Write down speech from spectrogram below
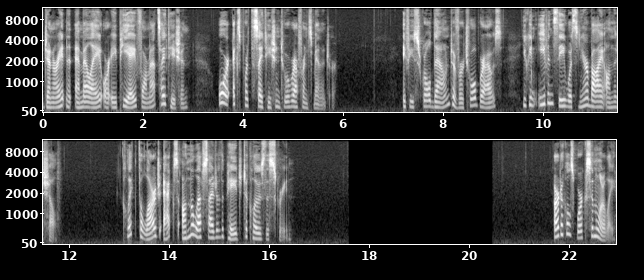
generate an MLA or APA format citation, or export the citation to a reference manager. If you scroll down to Virtual Browse, you can even see what's nearby on the shelf. Click the large X on the left side of the page to close this screen. Articles work similarly.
